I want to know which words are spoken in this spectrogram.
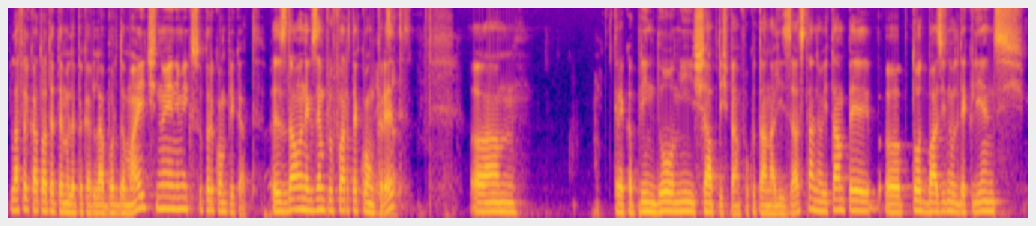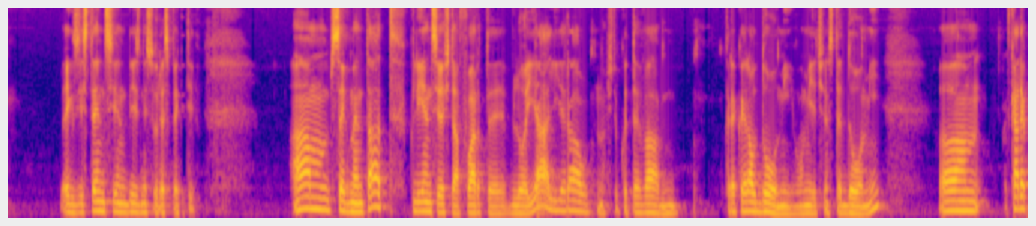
La fel ca toate temele pe care le abordăm aici, nu e nimic super complicat. Îți dau un exemplu foarte concret. Exact. Um, cred că prin 2017 am făcut analiza asta, ne uitam pe uh, tot bazinul de clienți existenți în businessul respectiv. Am segmentat clienții ăștia foarte loiali, erau, nu știu, câteva, cred că erau 2000, 1500, 2000, care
